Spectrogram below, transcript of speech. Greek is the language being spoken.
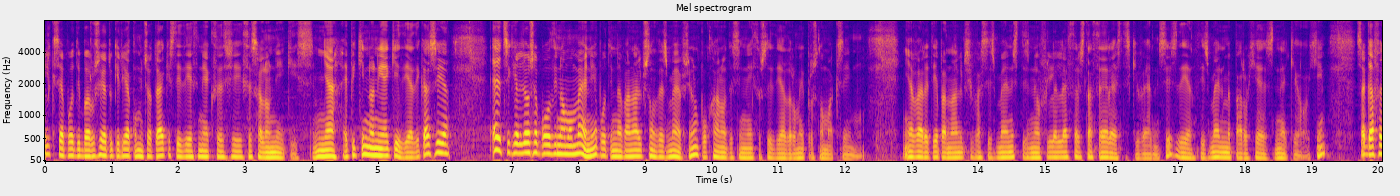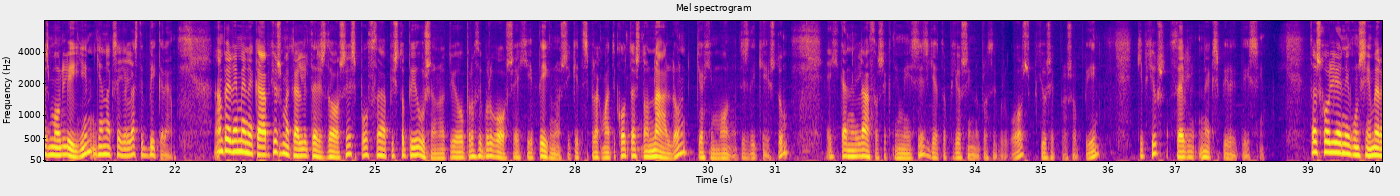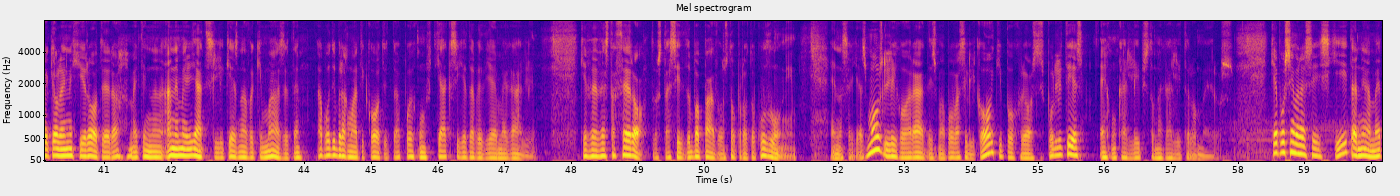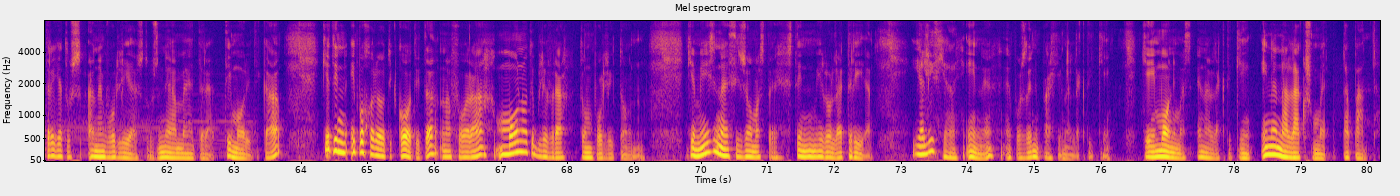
Έκπληξη από την παρουσία του Κυριάκου Μητσοτάκη στη Διεθνή Έκθεση Θεσσαλονίκης. Μια επικοινωνιακή διαδικασία έτσι κι αλλιώς αποδυναμωμένη από την επανάληψη των δεσμεύσεων που χάνονται συνήθως στη διαδρομή προς το Μαξίμου. Μια βαρετή επανάληψη βασισμένη στις νεοφιλελεύθερες σταθερές της κυβέρνησης, διανθισμένη με παροχές ναι και όχι, σαν καφέ μολύγι για να ξεγελάς την πίκρα. Αν περίμενε κάποιος με καλύτερες δόσεις που θα πιστοποιούσαν ότι ο Πρωθυπουργός έχει επίγνωση και της πραγματικότητας των άλλων και όχι μόνο της δικής του, έχει κάνει λάθος εκτιμήσεις για το ποιος είναι ο Πρωθυπουργός, ποιους εκπροσωπεί και ποιου θέλει να εξυπηρετήσει. Τα σχολεία ανοίγουν σήμερα και όλα είναι χειρότερα με την ανεμελιά της ηλικίας να δοκιμάζεται από την πραγματικότητα που έχουν φτιάξει για τα παιδιά οι μεγάλοι και βέβαια σταθερό το στασίδι των παπάδων στο πρώτο κουδούνι. Ένας αγιασμός, λίγο ράντισμα από βασιλικό και υποχρεώσεις της πολιτείας έχουν καλύψει το μεγαλύτερο μέρος. Και από σήμερα σε ισχύ τα νέα μέτρα για τους ανεμβολίαστου, νέα μέτρα τιμωρητικά και την υποχρεωτικότητα να αφορά μόνο την πλευρά των πολιτών. Και εμείς να εθιζόμαστε στην μυρολατρεία. Η αλήθεια είναι ε, πως δεν υπάρχει εναλλακτική και η μόνη μας εναλλακτική είναι να αλλάξουμε τα πάντα.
